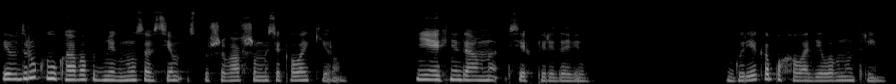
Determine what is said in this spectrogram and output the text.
И вдруг лукаво подмигнул совсем стушевавшемуся калакиру. «Я их недавно всех передавил». У грека похолодело внутри.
